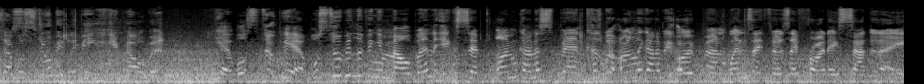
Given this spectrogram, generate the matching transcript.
So we'll still be living in Melbourne. Yeah, we'll still yeah we'll still be living in Melbourne, except I'm gonna spend because we're only gonna be open Wednesday, Thursday, Friday, Saturday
